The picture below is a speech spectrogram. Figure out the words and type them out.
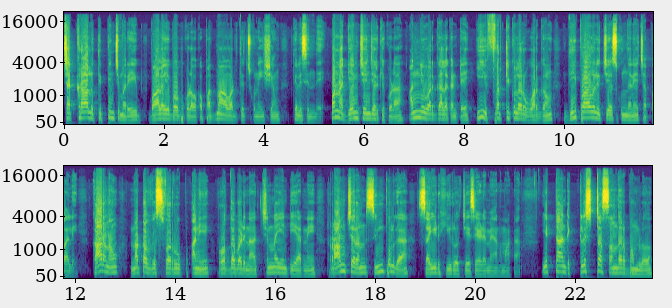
చక్రాలు తిప్పించి మరీ బాలయ్య బాబు కూడా ఒక పద్మ అవార్డు తెచ్చుకున్న విషయం తెలిసిందే. మొన్న గేమ్ చేంజర్కి కూడా అన్ని వర్గాల కంటే ఈ పర్టికులర్ వర్గం దీపావళి చేసుకుందనే చెప్పాలి. కారణం నట విశ్వరూప్ అని రొద్దబడిన చిన్న ఎన్టీఆర్ని రామ్ చరణ్ సింపుల్గా సైడ్ హీరో చేసేయడమే అన్నమాట. ఇట్లాంటి క్లిష్ట సందర్భంలో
